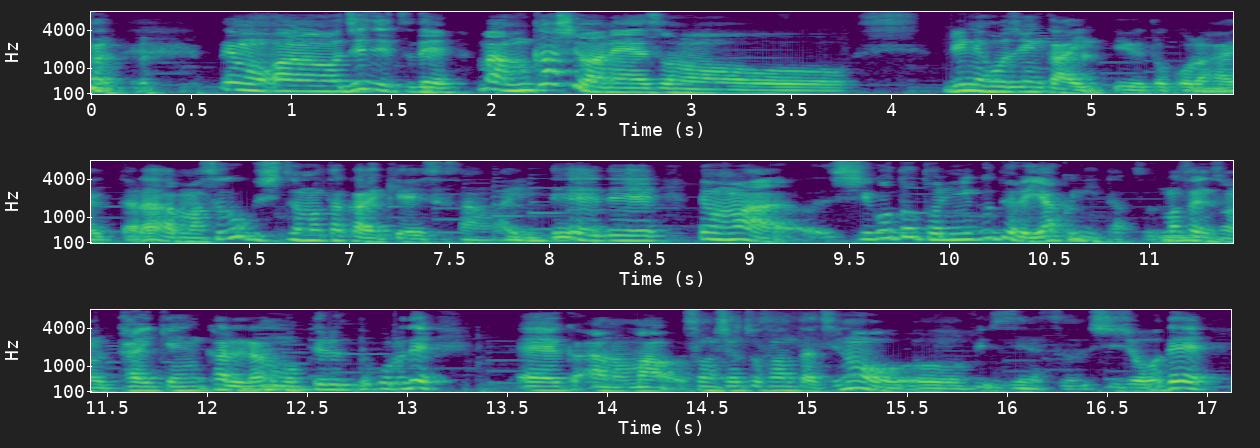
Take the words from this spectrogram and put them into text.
でも、あの、事実で、まあ、昔はね、その、倫理法人会っていうところ入ったら、まあ、すごく質の高い経営者さんがいて、で、でもまあ、仕事を取りに行くというより役に立つ。まさにその体験、彼らの持ってるところで、えー、あの、まあ、その社長さんたちのビジネス市場で、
